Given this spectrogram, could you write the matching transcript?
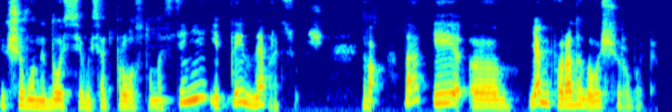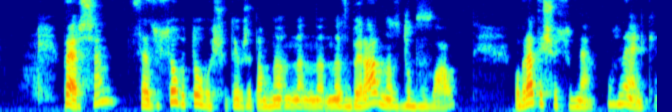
якщо вони досі висять просто на стіні, і ти не працюєш. Два. Да? І е, я би порадила ось що робити. Перше, це з усього того, що ти вже там на, на, на, назбирав, наздобував, обрати щось одне, одненьке,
